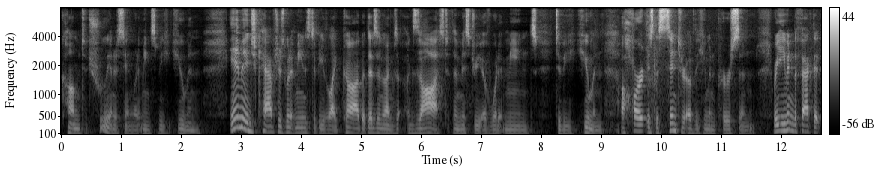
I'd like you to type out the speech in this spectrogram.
come to truly understand what it means to be human. Image captures what it means to be like God, but that doesn't ex- exhaust the mystery of what it means to be human. A heart is the center of the human person. Or even the fact that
